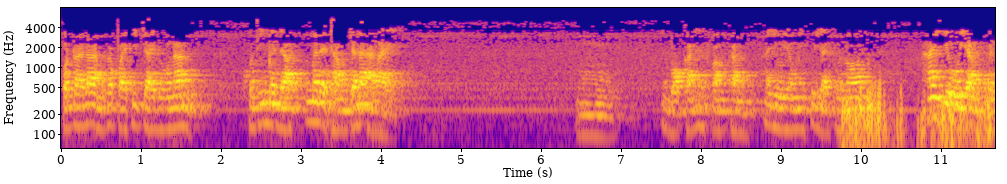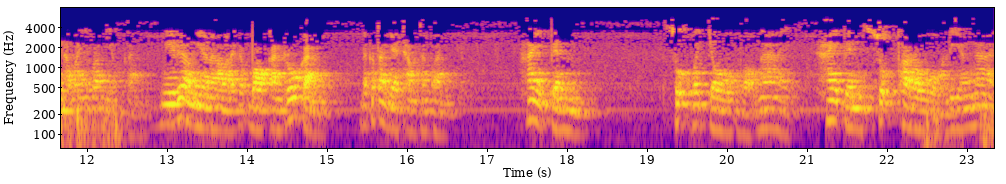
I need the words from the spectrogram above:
ผลรายได้มันก็ไปที่ใจตรงนั้น คนที่ไม่ได้ไม่ได้ทำจะได้อะไร บอกกันให้ฟังกัน ให้อยู่ยังมีผู้ใหญ่ผู้น้อยให้อยู่อย่างเป็นอวัยวะเดียวกัน มีเรื่องมีราวอะไรก็บอกกันรู้กัน แล้วก็ตั้งใจทำทั้งวัน ให้เป็นสุวโจบอกง่าย ให้เป็นสุภโรเลี้ยงง่าย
